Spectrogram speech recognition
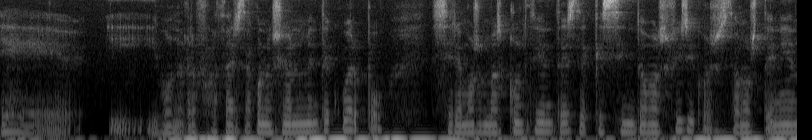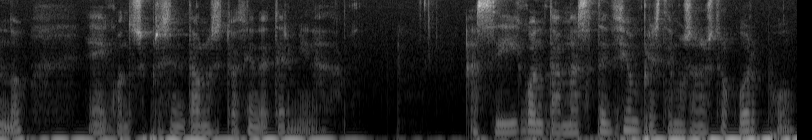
Eh, y, bueno, reforzar esta conexión mente-cuerpo, seremos más conscientes de qué síntomas físicos estamos teniendo eh, cuando se presenta una situación determinada. Así, cuanta más atención prestemos a nuestro cuerpo,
